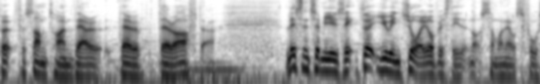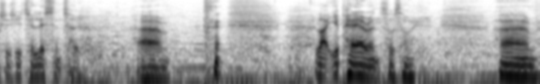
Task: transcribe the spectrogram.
but for some time there, there, thereafter. Listen to music that you enjoy, obviously, that not someone else forces you to listen to, um, like your parents or something. Um,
